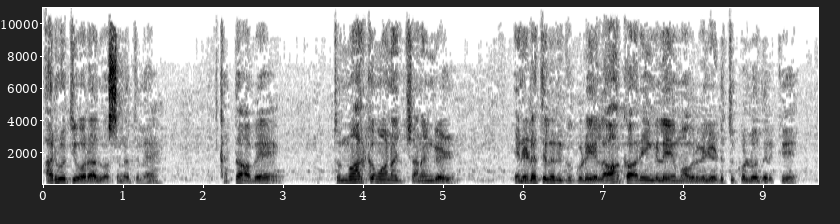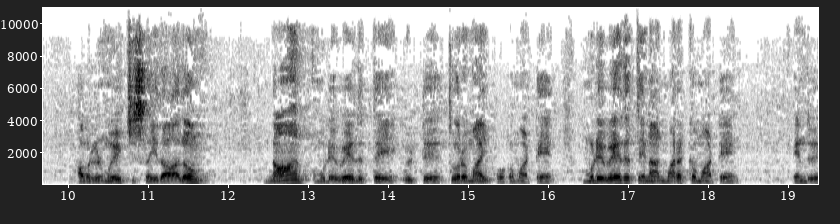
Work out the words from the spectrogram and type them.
அறுபத்தி ஓராவது வசனத்துல கத்தாவே துன்மார்க்கமான ஜனங்கள் என்னிடத்தில் இருக்கக்கூடிய எல்லா காரியங்களையும் அவர்கள் எடுத்துக்கொள்வதற்கு அவர்கள் முயற்சி செய்தாலும் நான் உம்முடைய வேதத்தை விட்டு தூரமாய் போக மாட்டேன். உம்முடைய வேதத்தை நான் மறக்க மாட்டேன் என்று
